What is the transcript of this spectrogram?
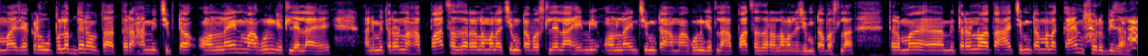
माझ्याकडं उपलब्ध नव्हता तर हा मी चिमटा ऑनलाईन मागून घेतलेला आहे. आणि मित्रांनो हा पाच हजाराला मला चिमटा बसलेला आहे. मी ऑनलाईन चिमटा हा मागून घेतला हा पाच हजाराला मला चिमटा बसला. तर म मित्रांनो आता हा चिमटा मला कायमस्वरूपी झाला.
